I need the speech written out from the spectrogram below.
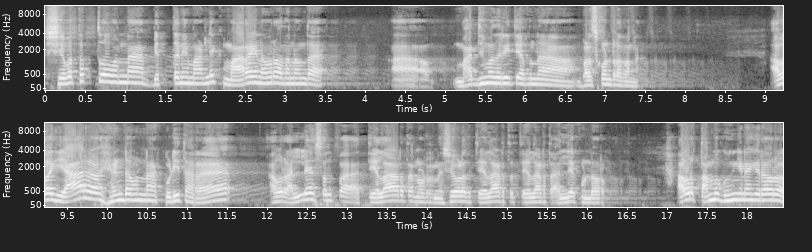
ಶಿವತತ್ವವನ್ನ ಬಿತ್ತನೆ ಮಾಡ್ಲಿಕ್ಕೆ ಮಾರಾಯಣವರು ಅದನ್ನೊಂದ ಮಾಧ್ಯಮದ ರೀತಿ ಅದನ್ನ ಬಳಸ್ಕೊಂಡ್ರು ಅದನ್ನ. ಅವಾಗ ಯಾರು ಹೆಂಡವನ್ನ ಕುಡಿತಾರ, ಅವ್ರು ಅಲ್ಲೇ ಸ್ವಲ್ಪ ತೇಲಾಡ್ತ ನೋಡ್ರಿ ನಶೆಯೊಳಗೆ ತೇಲಾಡ್ತ ತೇಲಾಡ್ತ ಅಲ್ಲೇ ಕೊಂಡವ್ರು. ಅವ್ರು ತಮ್ಮ ಗುಂಗಿನಾಗಿರೋರು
